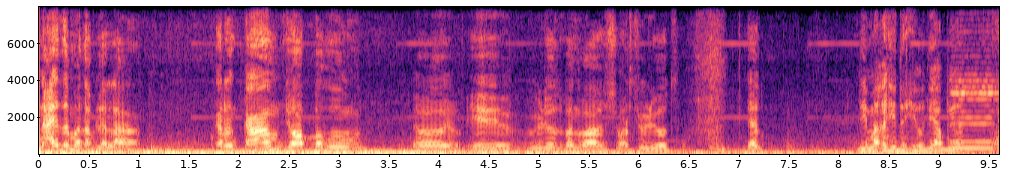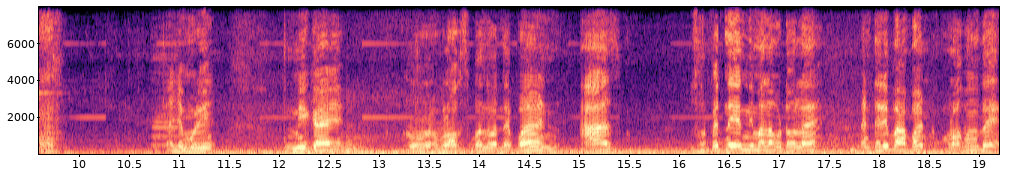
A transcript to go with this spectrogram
नाही जमत आपल्याला. कारण काम जॉब बघून हे व्हिडिओज बनवा शॉर्ट्स व्हिडिओज त्यात दिमागाची दही होती आपल्या. त्याच्यामुळे मी काय ब्लॉग्स बनवत नाही पण आज झोपेत नाही यांनी मला उठवलं आहे आणि तरी पण आपण ब्लॉग बनवतोय.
